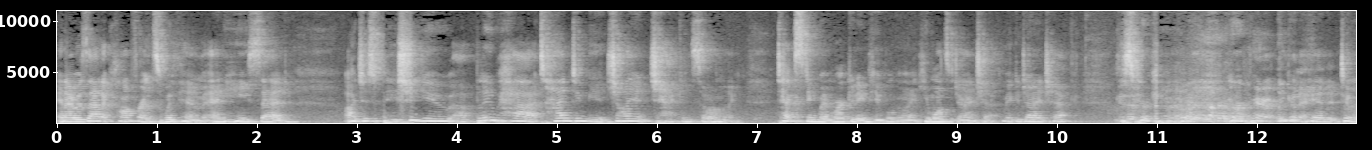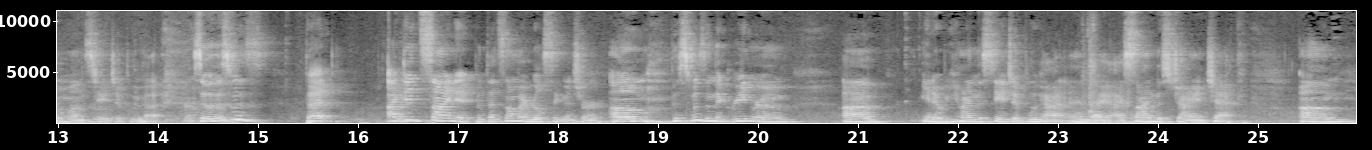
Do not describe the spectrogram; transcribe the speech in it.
And I was at a conference with him and he said, I just picture you at BlueHat handing me a giant check. And so I'm like texting my marketing people going, he wants a giant check, make a giant check. Because we're, we're apparently going to hand it to him on stage at BlueHat. So this was, that, I did sign it, but that's not my real signature. Um, this was in the green room, uh, you know, behind the stage at BlueHat, and I, I signed this giant check. Um,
